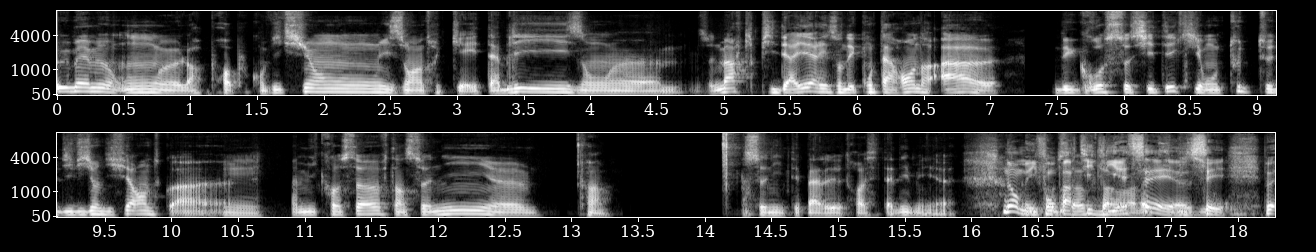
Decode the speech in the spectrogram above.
eux-mêmes ont leurs propres convictions, ils ont un truc qui est établi, ils ont, ils ont une marque. Puis derrière, ils ont des comptes à rendre à des grosses sociétés qui ont toutes divisions différentes, quoi. Mm. Un Microsoft, un Sony, enfin Sony n'était pas le 3 cette année, mais... Euh, non, mais ils font partie de l'ISA. C'est, euh,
